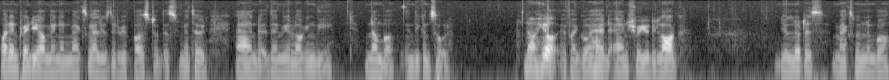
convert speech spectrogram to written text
1 and 20 are min and max values that we've passed to this method. And then we are logging the number in the console. Now here if I go ahead and show you the log you'll notice maximum number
